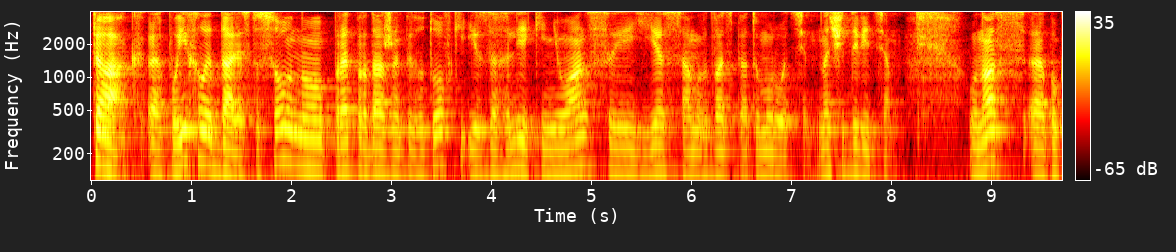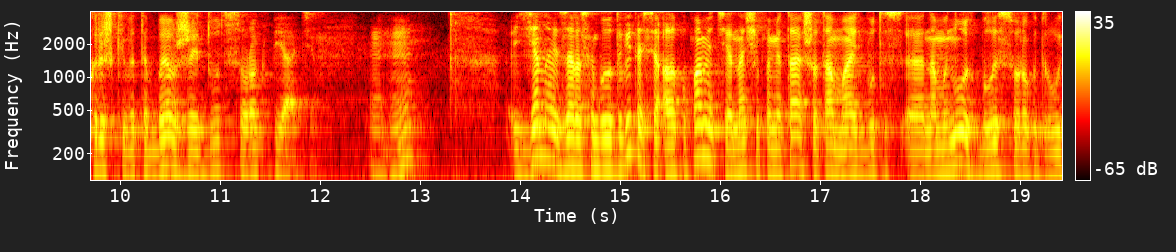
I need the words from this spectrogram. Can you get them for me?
Так, е, поїхали далі. Стосовно предпродажної підготовки і взагалі які нюанси є саме в 2025 році. Значить, дивіться, у нас е, покришки ВТБ вже йдуть 45. Угу. Я навіть зараз не буду дивитися, але по пам'яті я наче пам'ятаю, що там мають бути е, на минулих були 42.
